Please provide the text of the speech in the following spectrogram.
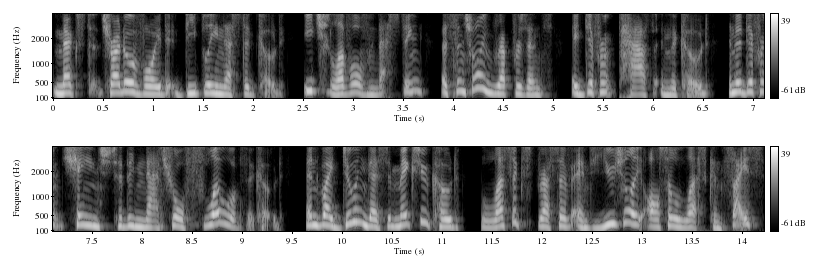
Next, try to avoid deeply nested code. Each level of nesting essentially represents a different path in the code and a different change to the natural flow of the code. And by doing this, it makes your code less expressive and usually also less concise,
